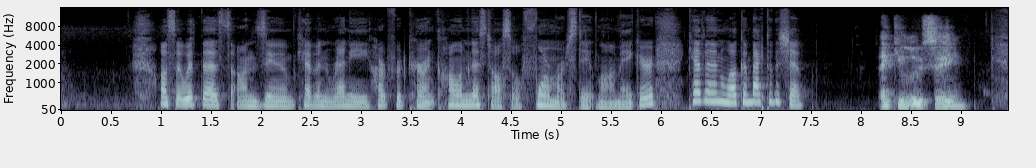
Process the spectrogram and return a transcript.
Also with us on Zoom, Kevin Rennie, Hartford Courant columnist, also former state lawmaker. Kevin, welcome back to the show. Thank you, Lucy.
